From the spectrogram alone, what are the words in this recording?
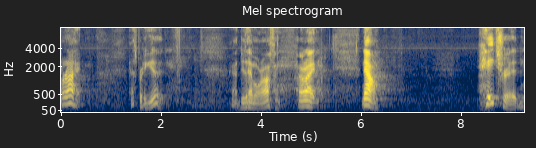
All right. That's pretty good. I do that more often. All right. Now, hatred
